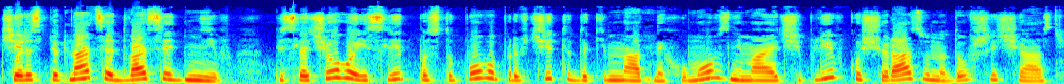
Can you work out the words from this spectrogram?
через 15-20 днів після чого і слід поступово привчити до кімнатних умов, знімаючи плівку щоразу на довший час.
